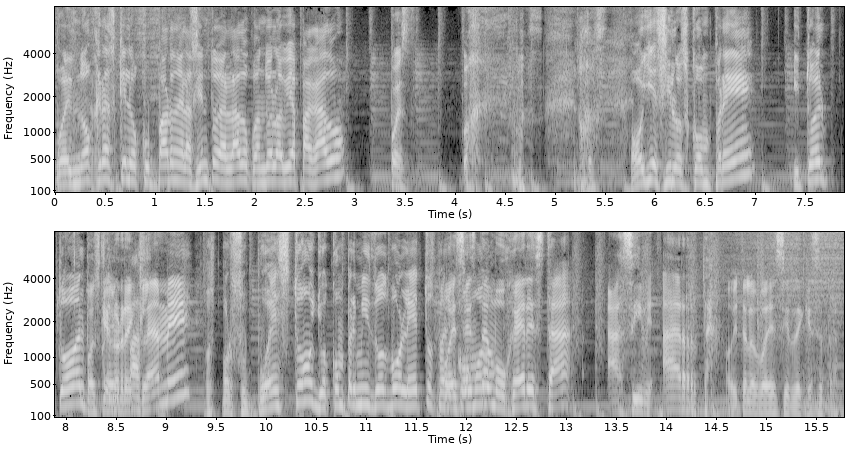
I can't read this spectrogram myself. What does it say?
pues no creas que le ocuparon el asiento de al lado cuando él lo había pagado. Pues... pues, Oye, si los compré y todo el todo el pues que el lo reclame. Pues por supuesto, yo compré mis dos boletos para Pues esta mujer está así, harta. Ahorita les voy a decir de qué se trata.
